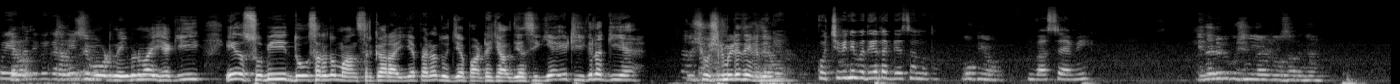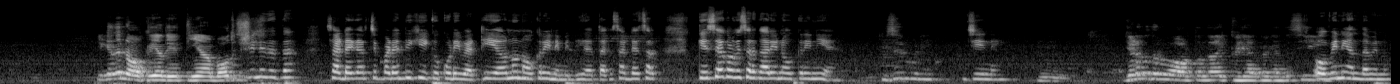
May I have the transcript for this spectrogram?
ਕੋਈ ਦੀ ਗੱਲ ਨਹੀਂ ਤੁਸੀਂ ਵੋਟ ਨਹੀਂ ਬਣਵਾਈ ਹੈਗੀ। ਇਹ ਦੱਸੋ ਵੀ 2 ਸਾਲਾਂ ਤੋਂ ਮਾਨ ਸਰਕਾਰ ਆਈ ਹੈ ਪਹਿਲਾਂ ਦੂਜੀਆਂ ਪਾਰਟੀਆਂ ਚੱਲਦੀਆਂ ਸੀਗੀਆਂ ਇਹ ਠੀਕ ਲੱਗੀ ਹੈ? ਤੁਸੀਂ ਸੋਸ਼ਲ ਮੀਡੀਆ ਦੇਖਦੇ ਹੋ? ਕੁਝ ਵੀ ਨਹੀਂ ਵਧੀਆ ਲੱਗਿਆ ਸਾਨੂੰ ਤਾਂ। ਉਹ ਕਿਉਂ? ਬਸ ਐਵੇਂ। ਇਹਨਾਂ ਨੇ ਵੀ ਕੁਝ ਨਹੀਂ ਕਰ ਦੋ ਸਕਦਾ ਇਹ ਕਹਿੰਦੇ ਨੌਕਰੀਆਂ ਦੇ ਦਿੱਤੀਆਂ ਬਹੁਤ ਕੁਝ ਨਹੀਂ ਦਿੱਤਾ। ਸਾਡੇ ਘਰ 'ਚ ਪੜ੍ਹੇ ਲਿਖੀ ਇੱਕ ਕੁੜੀ ਬੈਠੀ ਹੈ ਉਹਨੂੰ ਨੌਕਰੀ ਨਹੀਂ ਮਿਲੀ ਹੈ ਤੱਕ। ਸਾਡੇ ਸਰ ਕਿਸੇ ਕੋਲ ਵੀ ਸਰਕਾਰੀ ਨੌਕਰੀ ਨਹੀਂ ਹੈ। ਕਿਸੇ ਨੂੰ ਵੀ ਨਹੀਂ? ਜੀ ਨਹੀਂ। ਹੂੰ। ਜਿਹੜਾ ਮਤਲਬ ਔਰਤਾਂ ਦਾ 1000 ਰੁਪਏ ਕਹਿੰਦੇ ਸੀ। ਉਹ ਵੀ ਨਹੀਂ ਆਂਦਾ ਮੈਨੂੰ।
